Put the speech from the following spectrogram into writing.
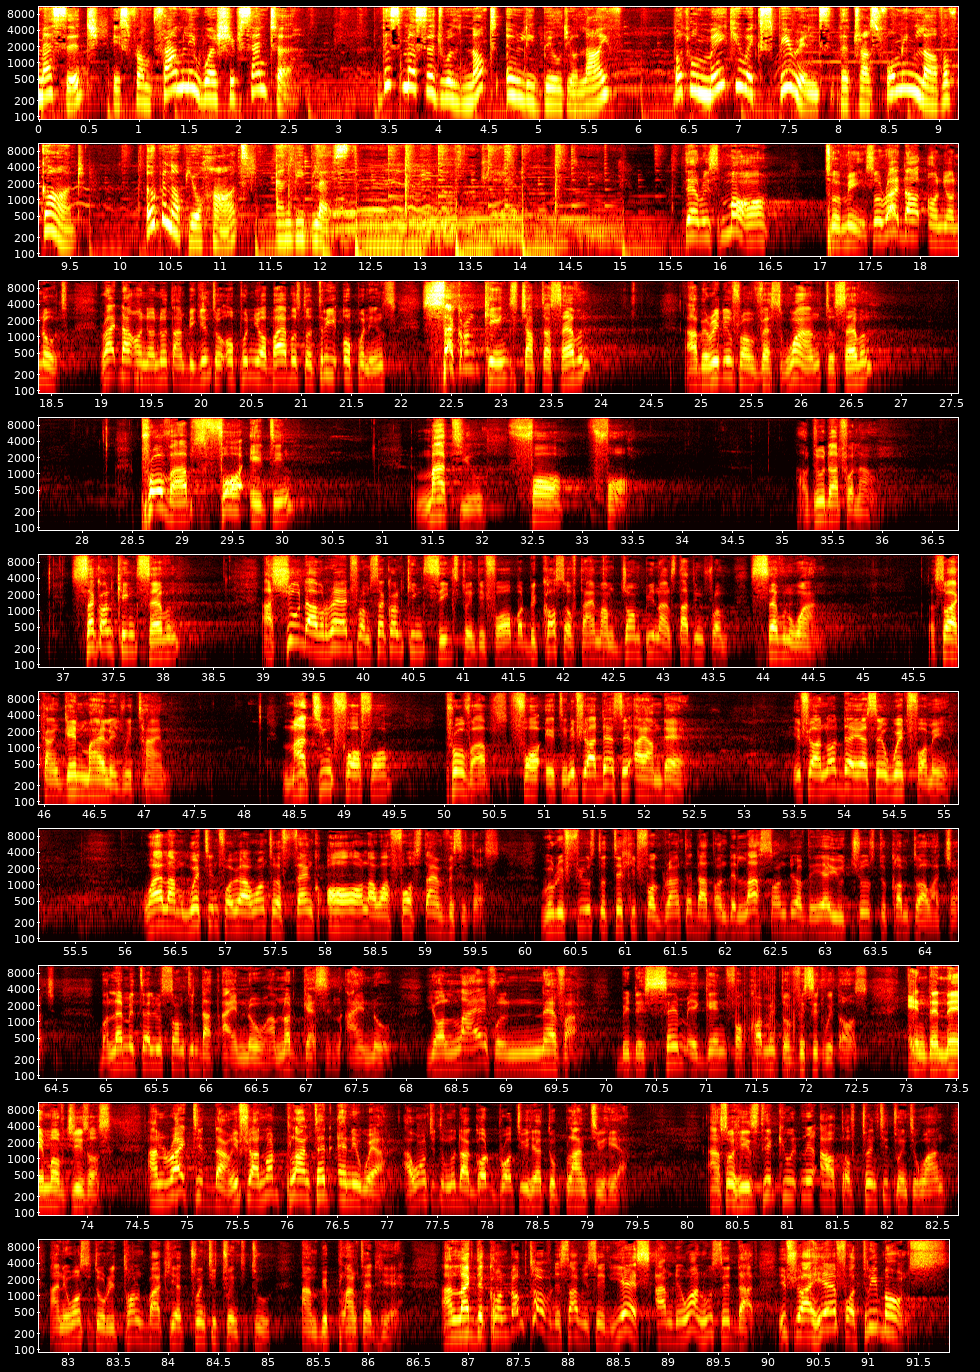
message is from Family Worship Center. This message will not only build your life, but will make you experience the transforming love of God. Open up your heart and be blessed. There is more to me. So write down on your note. Write down on your note and begin to open your Bibles to three openings. Second Kings chapter 7. I'll be reading from verse 1 to 7. Proverbs 4:18. Matthew 4 4. I'll do that for now. Second Kings 7. I should have read from Second Kings 6 24, but because of time, I'm jumping and starting from 7 1. So I can gain mileage with time. Matthew 4 4, Proverbs 4 18. If you are there, say, I am there. If you are not there, say, wait for me. While I'm waiting for you, I want to thank all our first time visitors. We refuse to take it for granted that on the last Sunday of the year, you choose to come to our church. But let me tell you something that I know. I'm not guessing, I know. Your life will never be the same again for coming to visit with us. In the name of Jesus. And write it down. If you are not planted anywhere, I want you to know that God brought you here to plant you here. And so He's taking me out of 2021 and He wants you to return back here 2022 and be planted here. And like the conductor of the service said, Yes, I'm the one who said that. If you are here for three months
